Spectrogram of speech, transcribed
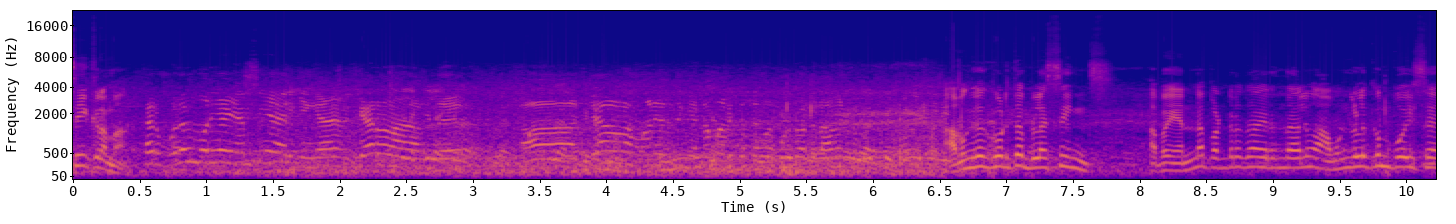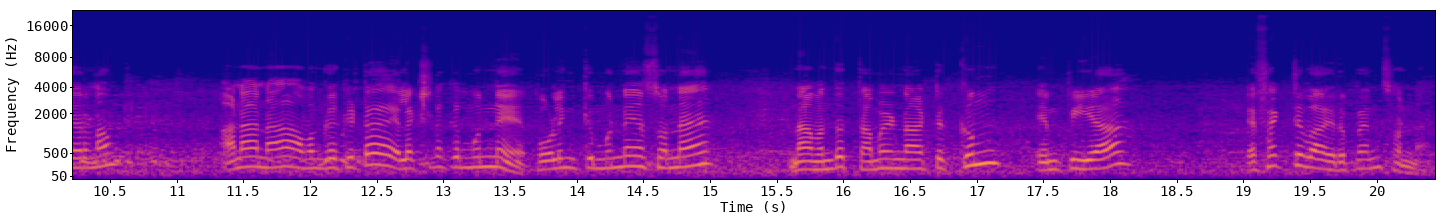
சீக்கிரமா. சார் முதல் முறையா எம்பியா இருக்கீங்க. கேரளா கேரளா மாநிலத்துக்கு என்ன மாதிரி திட்டங்கள் கொண்டு வந்ததாக அவங்க கொடுத்த blessings. அப்போ என்ன பண்ணுறதா இருந்தாலும் அவங்களுக்கும் போய் சேரணும். ஆனால் நான் அவங்கக்கிட்ட எலெக்ஷனுக்கு முன்னே போலிங்க்கு முன்னே சொன்னேன் நான் வந்து தமிழ்நாட்டுக்கும் எம்பியாக எஃபெக்டிவாக இருப்பேன்னு சொன்னேன்.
